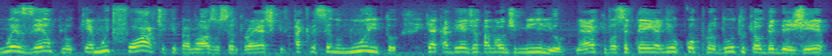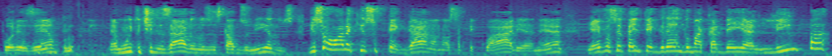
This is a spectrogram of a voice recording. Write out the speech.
Um exemplo que é muito forte aqui para nós, o Centro-Oeste, que está crescendo muito, que é a cadeia de etanol de milho, né? Que você tem ali o coproduto, que é o DDG, por exemplo, é muito utilizado nos Estados Unidos. Isso a hora que isso pegar na nossa pecuária, né? E aí você está integrando uma cadeia limpa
